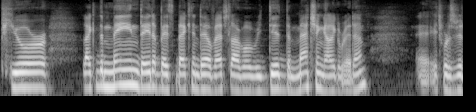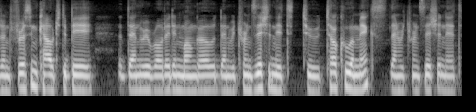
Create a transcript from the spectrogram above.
pure like the main database back in the day of AppsFlyer where we did the matching algorithm Uh, it was written first in CouchDB, then we wrote it in Mongo, then we transitioned it to TokuMX, then we transitioned it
